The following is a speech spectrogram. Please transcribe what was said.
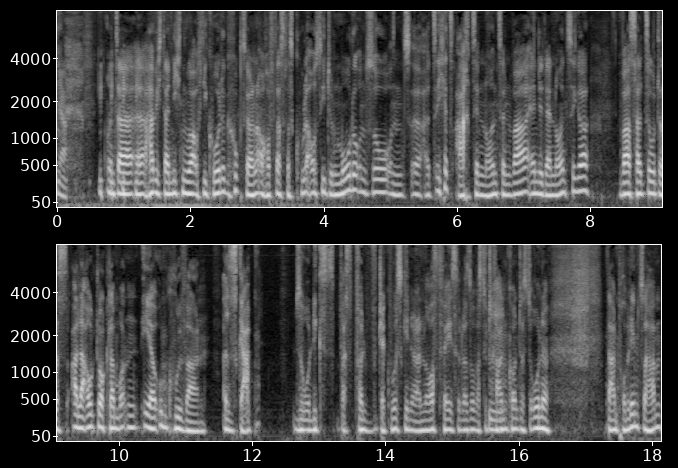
Ja. Und da äh, habe ich dann nicht nur auf die Kohle geguckt, sondern auch auf das, was cool aussieht und Mode und so. Und äh, als ich jetzt 18, 19 war, Ende der 90er, war es halt so, dass alle Outdoor-Klamotten eher uncool waren. Also es gab so nichts, was von Jack Wolfskin oder North Face oder so, was du mhm. tragen konntest, ohne da ein Problem zu haben.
